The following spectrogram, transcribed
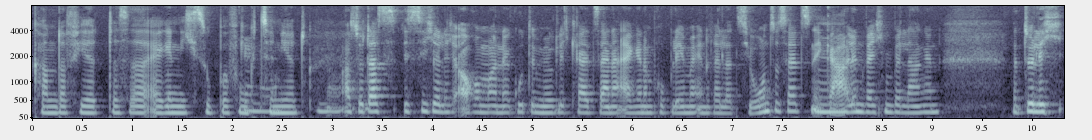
kann dafür, dass er eigentlich super genau, funktioniert. Genau, genau. Also das ist sicherlich auch immer eine gute Möglichkeit, seine eigenen Probleme in Relation zu setzen, mhm. egal in welchen Belangen. Natürlich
